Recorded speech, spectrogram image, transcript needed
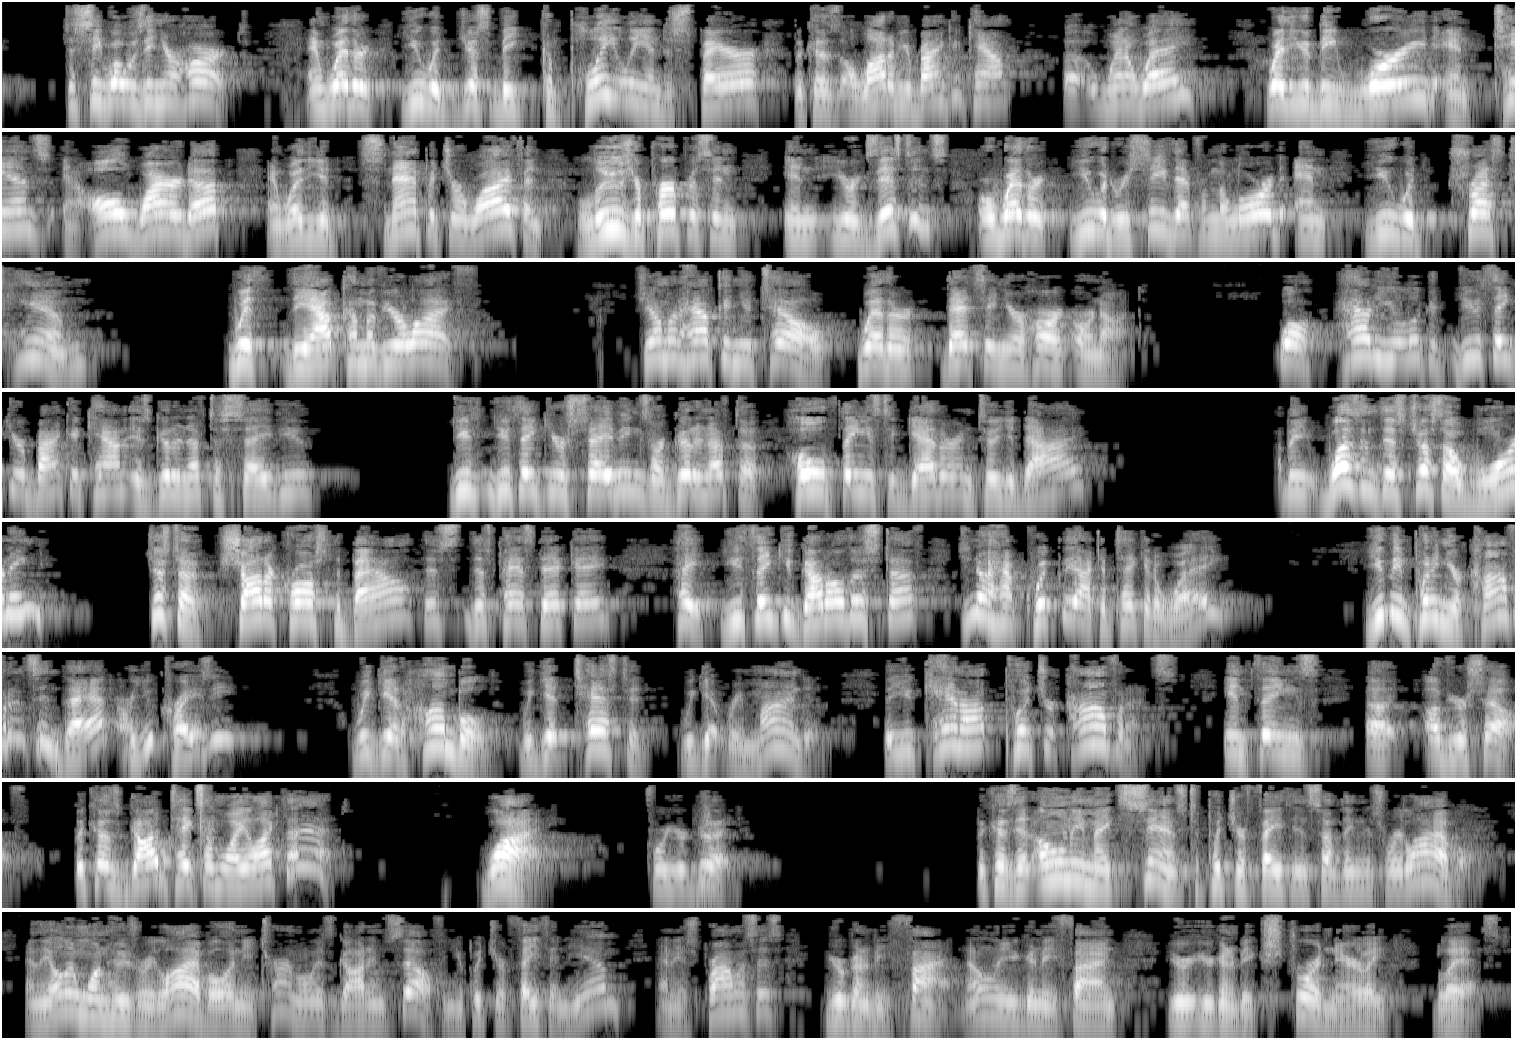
to see what was in your heart. And whether you would just be completely in despair because a lot of your bank account uh, went away, whether you'd be worried and tense and all wired up, and whether you'd snap at your wife and lose your purpose in, in your existence, or whether you would receive that from the Lord and you would trust Him with the outcome of your life. Gentlemen, how can you tell whether that's in your heart or not? Well, how do you look at, do you think your bank account is good enough to save you? Do you, do you think your savings are good enough to hold things together until you die? I mean, wasn't this just a warning? Just a shot across the bow this, this past decade? Hey, you think you've got all this stuff? Do you know how quickly I can take it away? You've been putting your confidence in that? Are you crazy? We get humbled, we get tested, we get reminded that you cannot put your confidence in things uh, of yourself because God takes them away like that. Why? For your good. Because it only makes sense to put your faith in something that's reliable. And the only one who's reliable and eternal is God Himself. And you put your faith in Him and His promises, you're going to be fine. Not only are you going to be fine, you're, you're going to be extraordinarily blessed.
